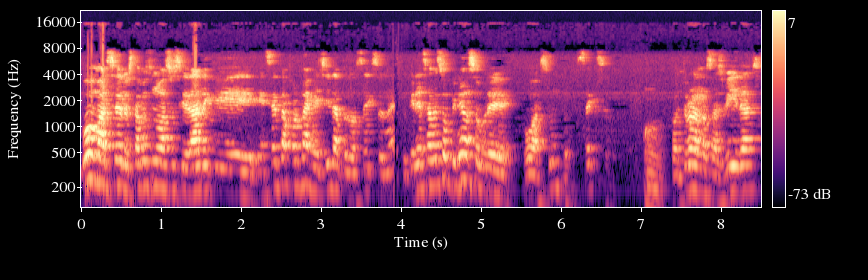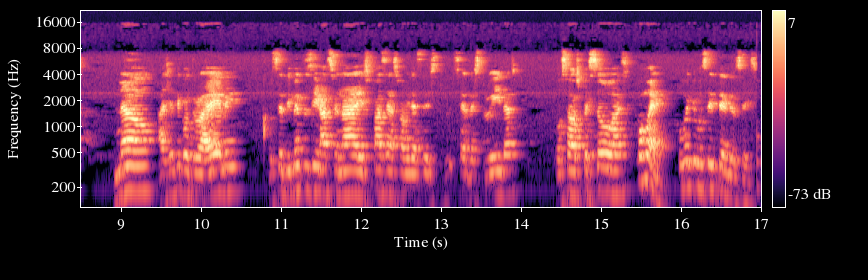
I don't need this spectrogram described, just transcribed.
Bom, Marcelo, estamos numa sociedade que, em certa forma, é regida pelo sexo, né? Eu queria saber sua opinião sobre o assunto, sexo. Hum. Controla nossas vidas? Não, a gente controla ele. Os sentimentos irracionais fazem as famílias ser destruídas? Ou são as pessoas? Como é? Como é que você entende o sexo?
